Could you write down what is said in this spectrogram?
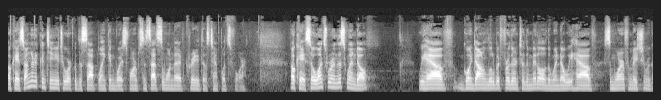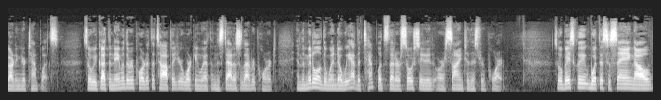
Okay, so I'm going to continue to work with the SOP blank invoice form since that's the one that I've created those templates for. Okay, so once we're in this window, we have, going down a little bit further into the middle of the window, we have some more information regarding your templates. So we've got the name of the report at the top that you're working with and the status of that report. In the middle of the window, we have the templates that are associated or assigned to this report. So basically what this is saying now,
